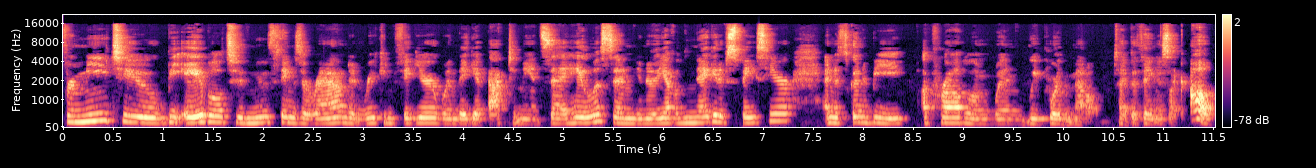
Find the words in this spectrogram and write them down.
for me to be able to move things around and reconfigure when they get back to me and say, "Hey, listen, you know, you have a negative space here, and it's going to be a problem when we pour the metal." Type of thing is like, "Oh,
